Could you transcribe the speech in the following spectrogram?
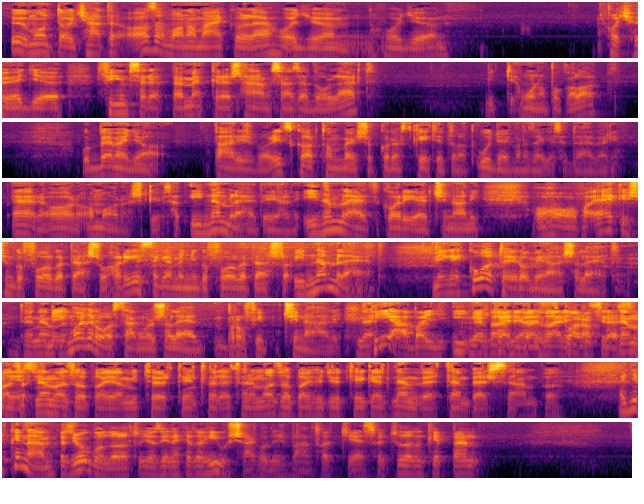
Ő mondta, hogy hát az a van a michael hogy, hogy hogy ő egy filmszereppel megkeres 300 dollárt, itt hónapok alatt, akkor bemegy a Párizsba a Ritz-kartonba, és akkor azt két hét alatt úgy, hogy van az egészet elveri. Erre, arra, amarra is kész. Hát így nem lehet élni, így nem lehet karriert csinálni. Ha, ha elkésünk a forgatásról, ha részegen menjünk a forgatásra, így nem lehet. Még egy koltai robinása lehet. De nem Még az... Magyarországon se lehet profit csinálni. De, Hiába így, így de várjál, várjál, nem, az, nem az a baj, ami történt veled, hanem az a baj, hogy ő téged nem vett ember számba. Egyébként nem. Ez jó gondolat, hogy azért neked a hiúságod is bánthatja ez, hogy tulajdonképpen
